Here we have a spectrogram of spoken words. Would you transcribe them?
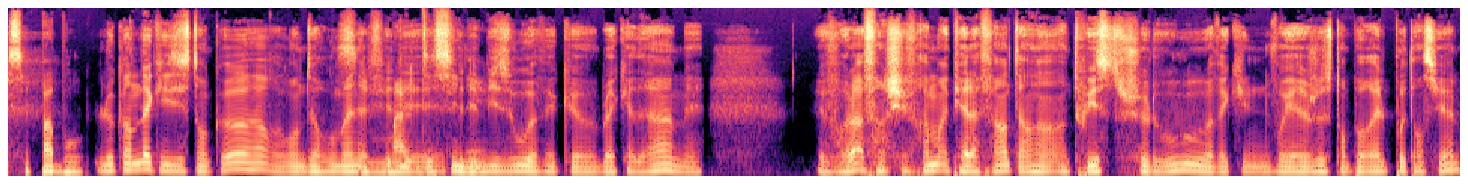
C'est pas beau. Le Kandak existe encore. Wonder Woman, elle fait, des, elle fait dessiné. des bisous avec euh, Black Adam. Et, et voilà, enfin, je suis vraiment. Et puis à la fin, t'as un, un twist chelou avec une voyageuse temporelle potentielle.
